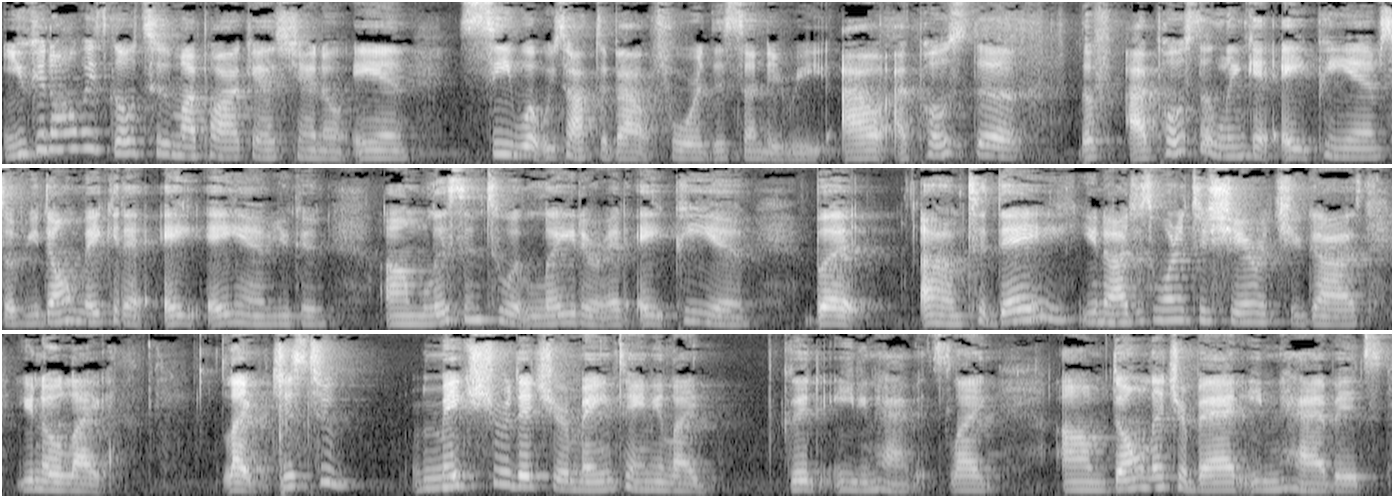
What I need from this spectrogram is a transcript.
you can always go to my podcast channel and see what we talked about for this sunday read. I'll, i post the the i post a link at 8 p.m so if you don't make it at 8 a.m you can um, listen to it later at 8 p.m but um, today you know i just wanted to share with you guys you know like like just to make sure that you're maintaining like good eating habits. Like, um, don't let your bad eating habits,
